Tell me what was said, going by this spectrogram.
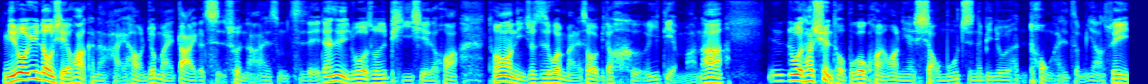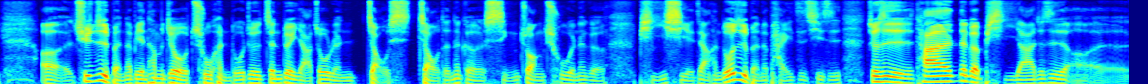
你如果运动鞋的话，可能还好，你就买大一个尺寸啊，还是什么之类。但是你如果说是皮鞋的话，通常你就是会买的稍微比较合一点嘛。那如果它楦头不够宽的话，你的小拇指那边就会很痛，还是怎么样？所以，呃，去日本那边，他们就出很多，就是针对亚洲人脚脚的那个形状出的那个皮鞋，这样很多日本的牌子，其实就是它那个皮啊，就是呃，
